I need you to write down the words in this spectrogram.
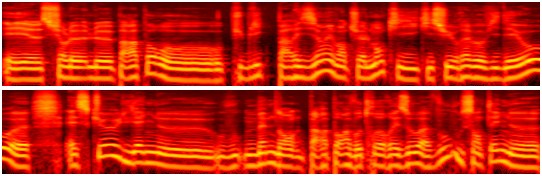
Et euh, sur le, par rapport au, public parisien éventuellement qui, suivrait vos vidéos, euh, est-ce qu'il y a une, même par rapport à votre réseau à vous, vous sentez une,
